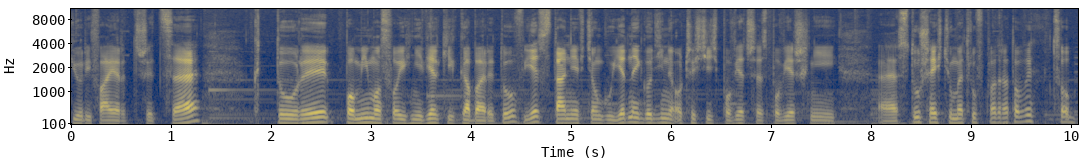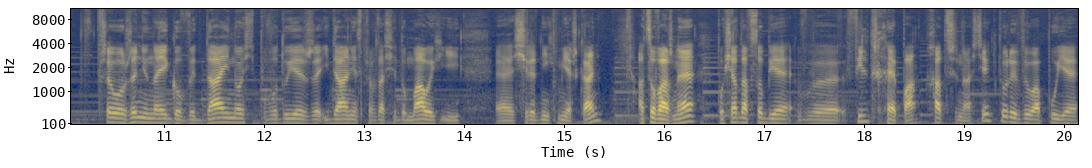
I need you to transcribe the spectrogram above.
Purifier 3C, który pomimo swoich niewielkich gabarytów jest w stanie w ciągu jednej godziny oczyścić powietrze z powierzchni 106 m2, co w przełożeniu na jego wydajność powoduje, że idealnie sprawdza się do małych i e, średnich mieszkań. A co ważne, posiada w sobie filtr HEPA H13, który wyłapuje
